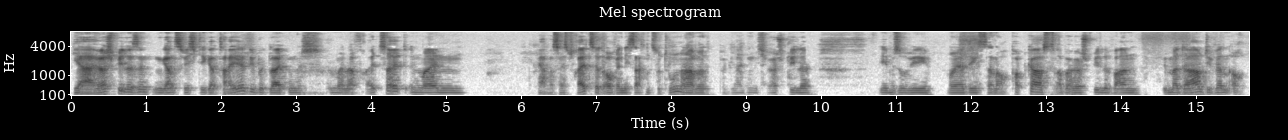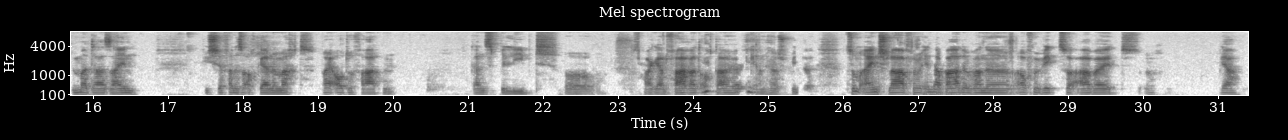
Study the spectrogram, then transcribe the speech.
Ja, Hörspiele sind ein ganz wichtiger Teil. Die begleiten mich in meiner Freizeit, in meinen ja, was heißt Freizeit? Auch wenn ich Sachen zu tun habe, begleiten mich Hörspiele. Ebenso wie neuerdings dann auch Podcasts, aber Hörspiele waren immer da und die werden auch immer da sein, wie Stefan es auch gerne macht, bei Autofahrten. Ganz beliebt. Oh, ich fahre gern Fahrrad, auch da höre ich gern Hörspiele. Zum Einschlafen, in der Badewanne, auf dem Weg zur Arbeit. Ja,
